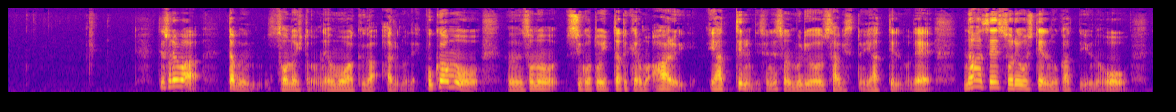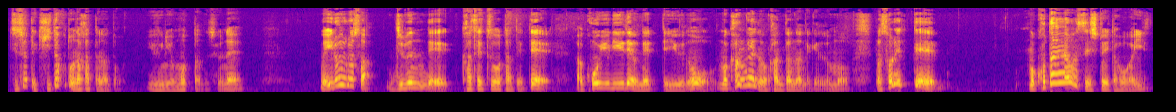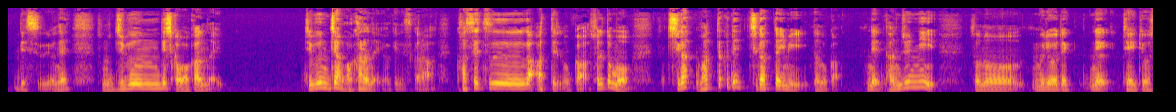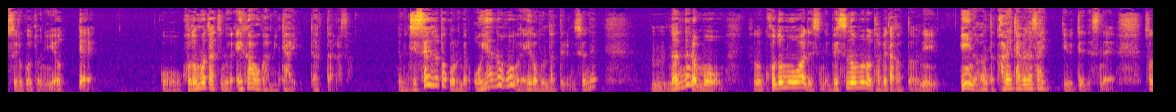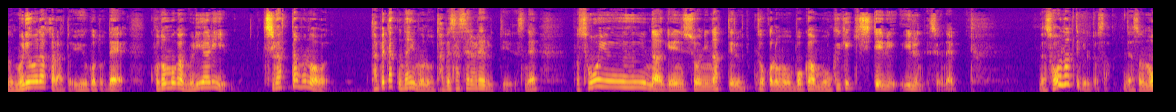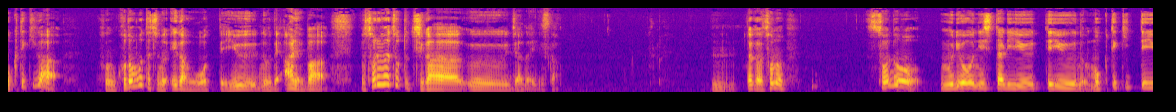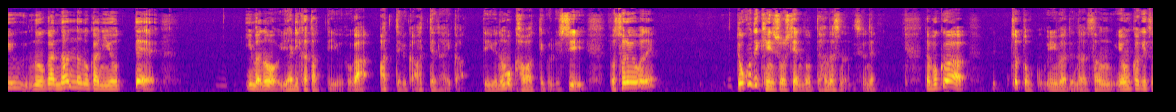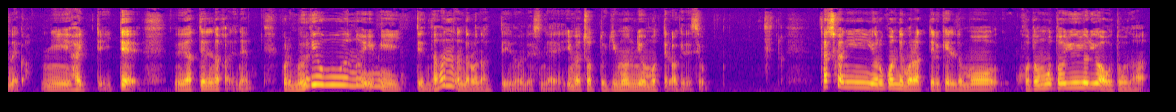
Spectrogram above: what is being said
で、それは多分その人のね、思惑があるので、僕はもう、うん、その仕事行った時からもある、やってるんですよね。その無料サービスってやってるので、なぜそれをしてるのかっていうのを、実は言うと聞いたことなかったなというふうに思ったんですよね。まあ、いろいろさ、自分で仮説を立てて、あこういう理由だよねっていうのを、まあ、考えるのは簡単なんだけれども、まあ、それって、まあ、答え合わせしといた方がいいですよね。その自分でしかわかんない。自分じゃわからないわけですから、仮説が合ってるのか、それとも違っ、全くね、違った意味なのか。ね、単純に、その、無料でね、提供することによって、こう、子供たちの笑顔が見たいだったらさ、でも実際のところね、親の方が笑顔になってるんですよね。うん、なんならもう、その子供はですね、別のものを食べたかったのに、いいのあんたカレー食べなさいって言ってですね、その無料だからということで、子供が無理やり違ったものを、食べたくないものを食べさせられるっていうですね、そういうふうな現象になってるところも僕は目撃しているいるんですよね。そうなってくるとさ、じゃその目的が、その子供たちの笑顔をっていうのであれば、それはちょっと違うじゃないですか。うん。だからその、その無料にした理由っていうの、目的っていうのが何なのかによって、今のやり方っていうのが合ってるか合ってないかっていうのも変わってくるし、それをね、どこで検証してんのって話なんですよね。僕は、ちょっと今でな、3、4ヶ月目か、に入っていて、やってる中でね、これ無料の意味って何なんだろうなっていうのをですね、今ちょっと疑問に思ってるわけですよ。確かに喜んでもらってるけれども、子供というよりは大人。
